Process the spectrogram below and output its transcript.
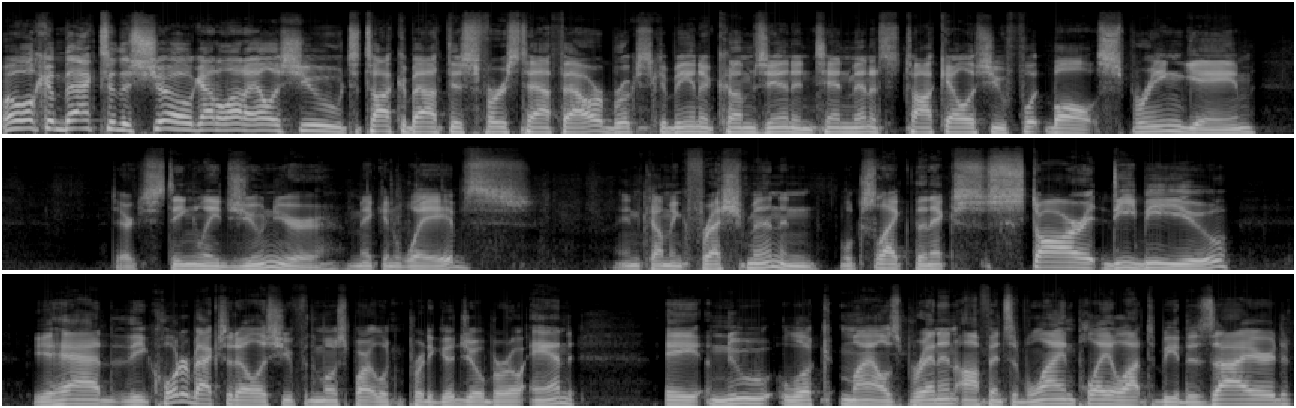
Well, welcome back to the show. Got a lot of LSU to talk about this first half hour. Brooks Kubena comes in in 10 minutes to talk LSU football spring game. Derek Stingley Jr. making waves, incoming freshman, and looks like the next star at DBU. You had the quarterbacks at LSU for the most part looking pretty good. Joe Burrow and a new look Myles Brennan. Offensive line play, a lot to be desired.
